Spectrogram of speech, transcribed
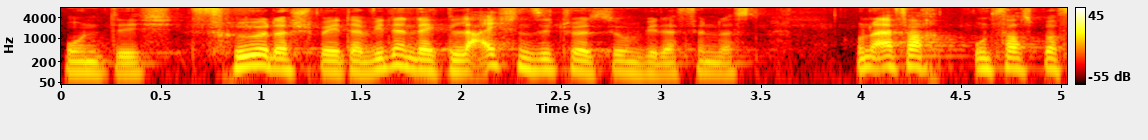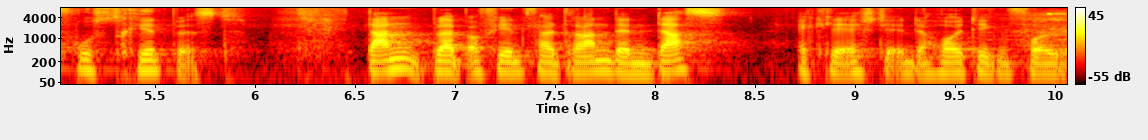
und dich früher oder später wieder in der gleichen Situation wiederfindest und einfach unfassbar frustriert bist. Dann bleib auf jeden Fall dran, denn das erkläre ich dir in der heutigen Folge.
